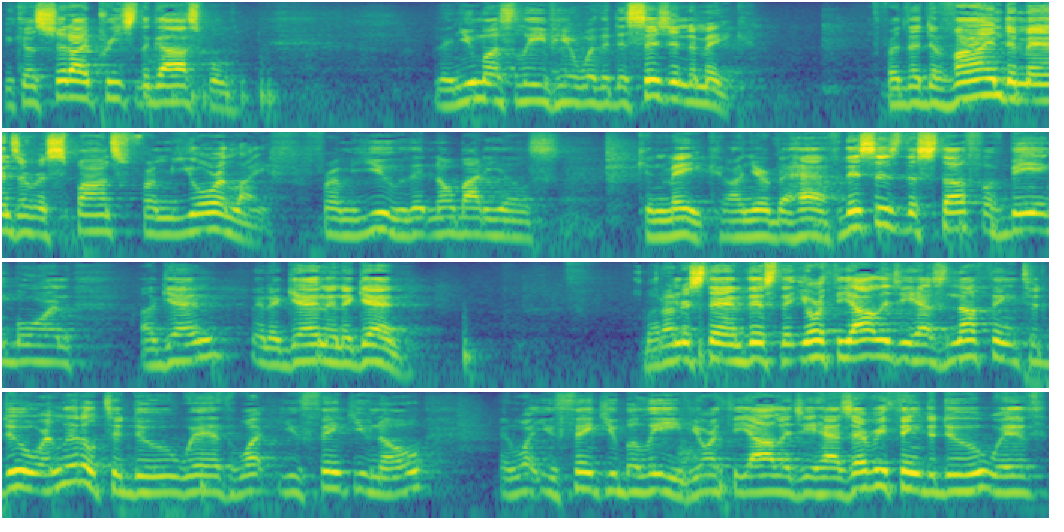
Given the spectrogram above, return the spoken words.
because should I preach the gospel? Then you must leave here with a decision to make. For the divine demands a response from your life, from you, that nobody else can make on your behalf. This is the stuff of being born again and again and again. But understand this that your theology has nothing to do or little to do with what you think you know and what you think you believe. Your theology has everything to do with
